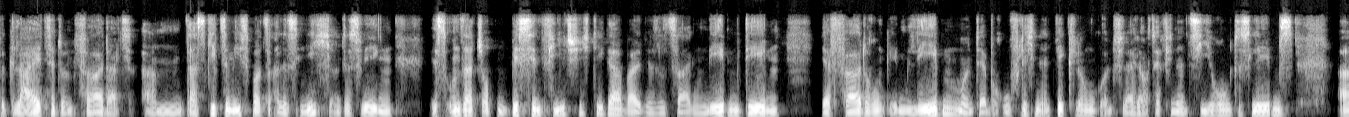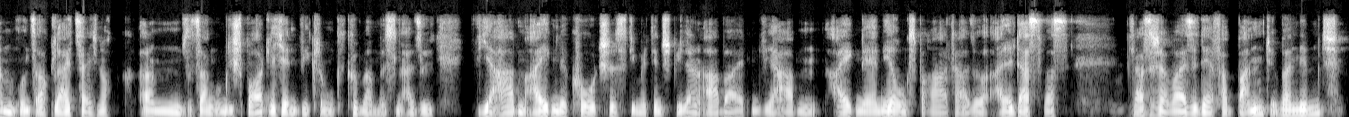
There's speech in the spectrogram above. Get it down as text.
begleitet und fördert. Ähm, das gibt's im E-Sports alles nicht und deswegen ist unser Job ein bisschen vielschichtiger, weil wir sozusagen neben dem der Förderung im Leben und der beruflichen Entwicklung und vielleicht auch der Finanzierung des Lebens ähm, uns auch gleichzeitig noch ähm, sozusagen um die sportliche Entwicklung kümmern müssen. Also wir haben eigene Coaches, die mit den Spielern arbeiten. Wir haben eigene Ernährungsberater. Also all das, was klassischerweise der Verband übernimmt.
